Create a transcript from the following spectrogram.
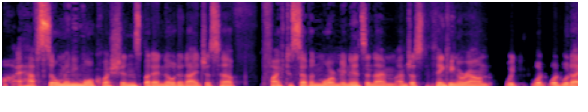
I have so many more questions, but I know that I just have five to seven more minutes, and I'm I'm just thinking around what what what would I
